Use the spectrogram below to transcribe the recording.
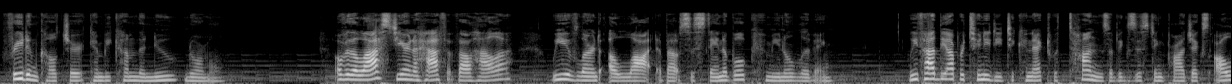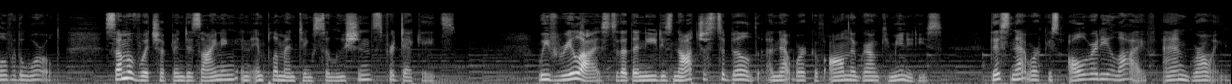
freedom culture can become the new normal. Over the last year and a half at Valhalla, we have learned a lot about sustainable communal living. We've had the opportunity to connect with tons of existing projects all over the world, some of which have been designing and implementing solutions for decades. We've realized that the need is not just to build a network of on the ground communities, this network is already alive and growing.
